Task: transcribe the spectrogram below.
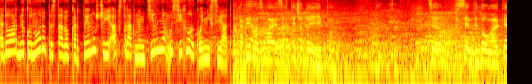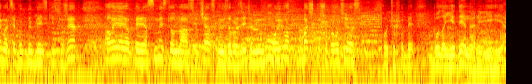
Едуард Неконори представив картину, що є абстрактним втіленням усіх великодніх свят. Картина називається Втеча до Єгипту. Це, це всім відома тема, це біблійський сюжет, але я його переосмислив на сучасну зобразительну мову. І от бачите, що вийшло. Хочу, щоб була єдина релігія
